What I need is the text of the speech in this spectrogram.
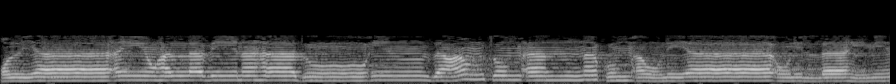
قل يا أيها الذين هادوا إن زعمتم أنكم أولياء لله من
